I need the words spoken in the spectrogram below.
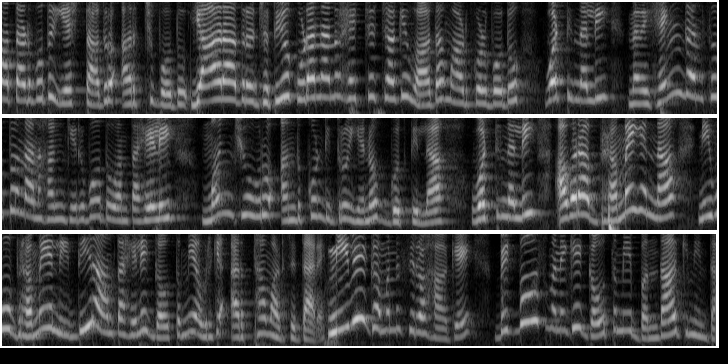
ಮಾತಾಡ್ಬೋದು, ಎಷ್ಟಾದ್ರೂ ಅರ್ಚ್ಬೋದು. ಯಾರಾದ್ರ ಜೊತೆಯೂ ಕೂಡ ನಾನು ಹೆಚ್ಚೆಚ್ಚಾಗಿ ವಾದ ಮಾಡ್ಕೊಳ್ಬೋದು. ಒಟ್ಟಿನಲ್ಲಿ ನನಗೆ ಹೆಂಗ್ ಅನ್ಸುತ್ತೋ ನಾನು ಹಂಗಿರ್ಬೋದು ಅಂತ ಹೇಳಿ ಮಂಜು ಅವರು ಅಂದ್ಕೊಂಡಿದ್ರು ಏನೋ ಗೊತ್ತಿಲ್ಲ. ಒಟ್ಟಿನಲ್ಲಿ ಅವರ ಭ್ರಮೆಯನ್ನ ನೀವು ಭ್ರಮೆಯಲ್ಲಿ ಇದ್ದೀರಾ ಅಂತ ಹೇಳಿ ಗೌತಮಿ ಅವರಿಗೆ ಅರ್ಥ ಮಾಡಿಸಿದ್ದಾರೆ. ನೀವೇ ಗಮನಿಸಿರೋ ಹಾಗೆ ಬಿಗ್ ಬಾಸ್ ಮನೆಗೆ ಗೌತಮಿ ಬಂದಾಗಿನಿಂದ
